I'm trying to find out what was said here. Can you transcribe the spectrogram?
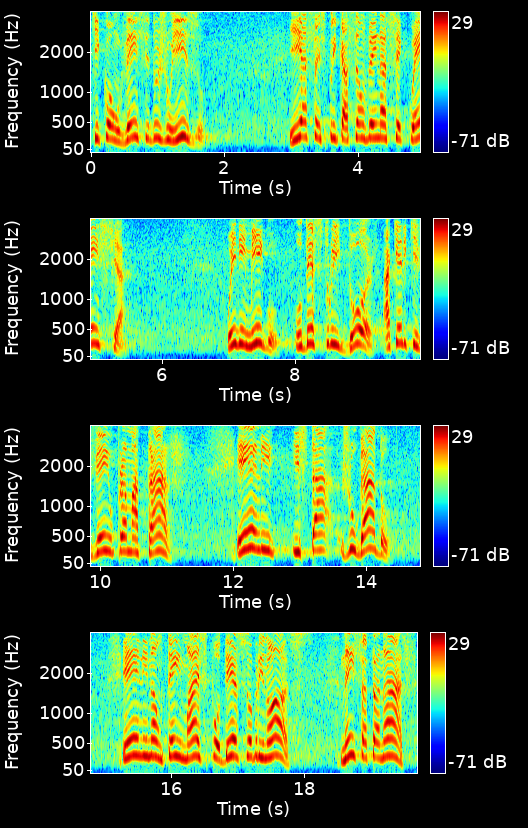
que convence do juízo, e essa explicação vem na sequência. O inimigo, o destruidor, aquele que veio para matar, ele está julgado, ele não tem mais poder sobre nós, nem Satanás,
